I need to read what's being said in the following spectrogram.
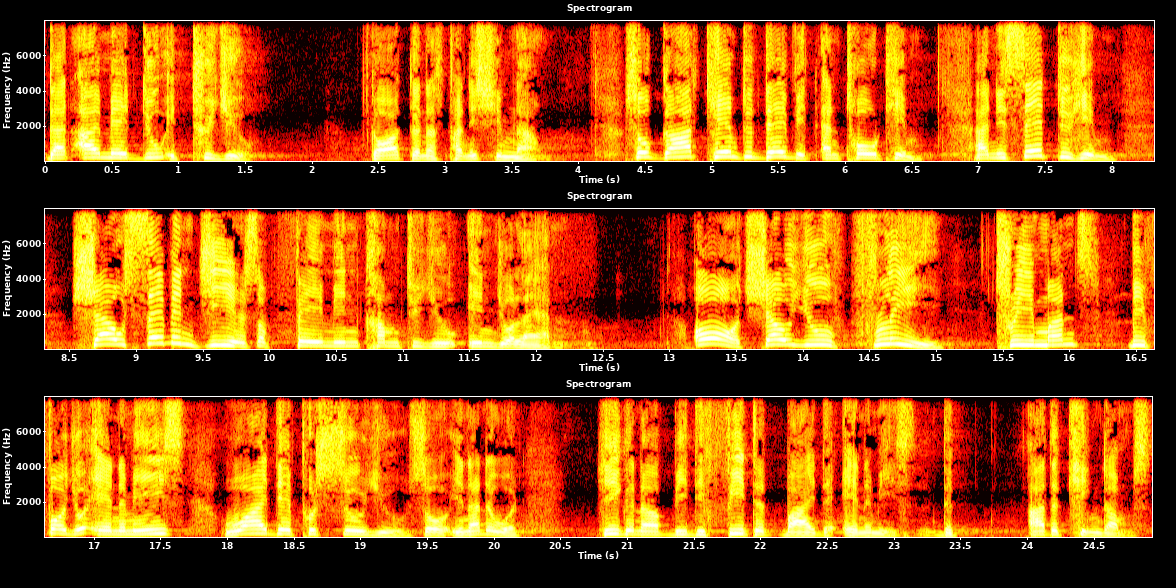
that I may do it to you. God gonna punish him now. So Gad came to David and told him, and he said to him, Shall seven years of famine come to you in your land? Or shall you flee three months before your enemies while they pursue you? So, in other words, he gonna be defeated by the enemies, the other kingdoms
